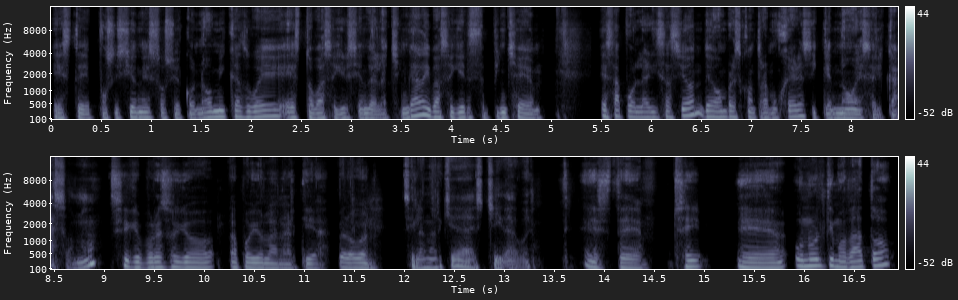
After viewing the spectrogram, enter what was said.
este, posiciones socioeconómicas, güey, esto va a seguir siendo de la chingada y va a seguir ese pinche esa polarización de hombres contra mujeres y que no es el caso, ¿no? Sí, que por eso yo apoyo la anarquía, pero bueno. Sí, la anarquía es chida, güey. Este, sí. Eh, un último dato.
